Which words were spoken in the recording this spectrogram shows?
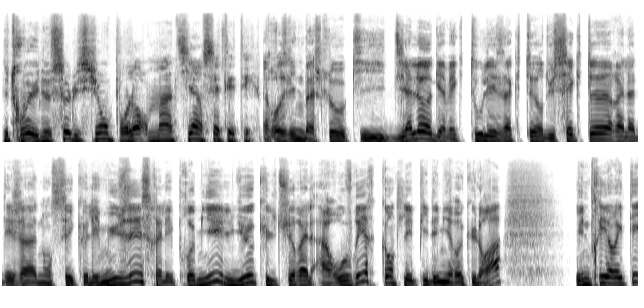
de trouver une solution pour leur maintien cet été. Roselyne Bachelot qui dialogue avec tous les acteurs du secteur. Elle a déjà annoncé que les musées seraient les premiers lieux culturels à rouvrir quand l'épidémie reculera. Une priorité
